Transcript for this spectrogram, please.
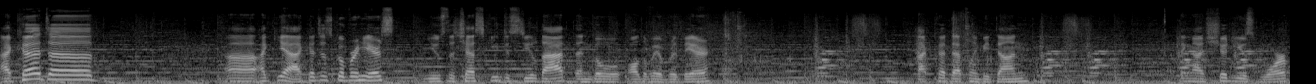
I could, uh, uh, I, yeah, I could just go over here, use the chest key to steal that, then go all the way over there. That could definitely be done. I think I should use warp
